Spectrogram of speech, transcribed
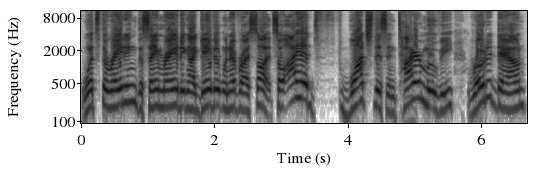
What's the rating? The same rating i gave it whenever i saw it. So i had watched this entire movie wrote it down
